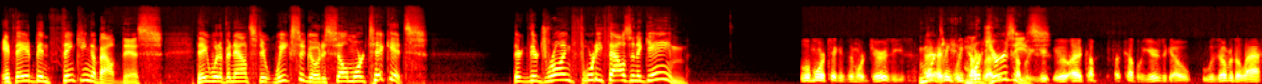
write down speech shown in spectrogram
If they had been thinking about this, they would have announced it weeks ago to sell more tickets. They're they're drawing forty thousand a game. Well, more tickets and more jerseys. More, I think we more jerseys. A, couple, a couple a couple of years ago. It was over the last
